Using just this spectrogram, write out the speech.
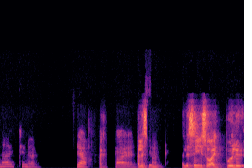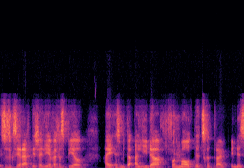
nou toe nou. Ja. Ek baie Hulle sê hulle sê so hy het polo soos ek sê reg deur sy lewe gespeel. Hy is met 'n Alida van Maltits getroud en dis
